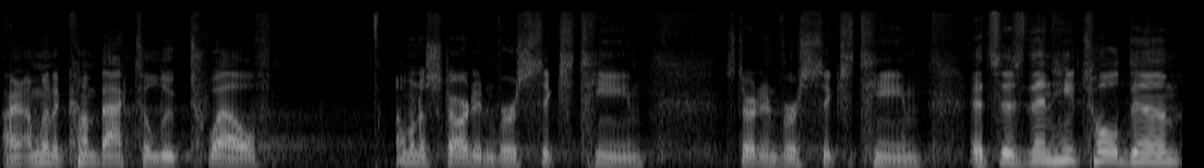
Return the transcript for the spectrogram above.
All right, I'm going to come back to Luke 12. I want to start in verse 16. Start in verse 16. It says, Then he told them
